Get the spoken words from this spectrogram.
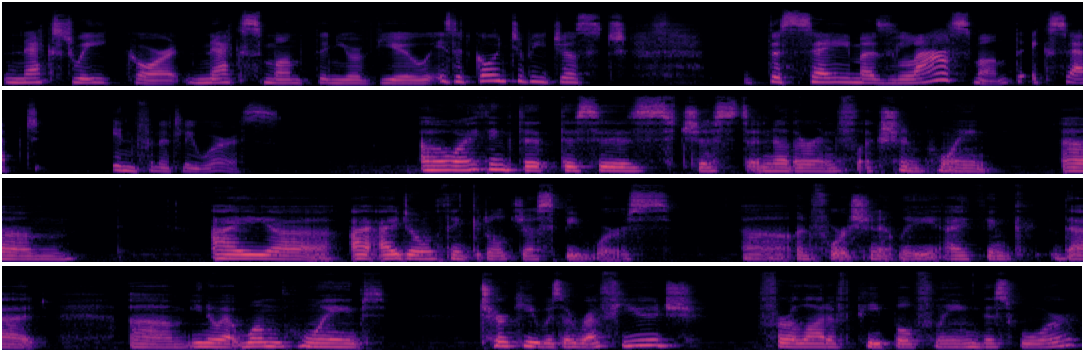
next week or next month, in your view? Is it going to be just the same as last month, except infinitely worse? Oh, I think that this is just another inflection point. Um, I, uh, I, I don't think it'll just be worse. Uh, unfortunately, I think that um, you know at one point Turkey was a refuge for a lot of people fleeing this war.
